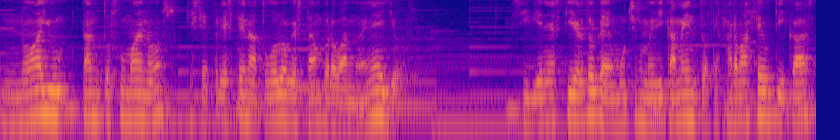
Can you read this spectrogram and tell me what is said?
no hay tantos humanos que se presten a todo lo que están probando en ellos. Si bien es cierto que hay muchos medicamentos de farmacéuticas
